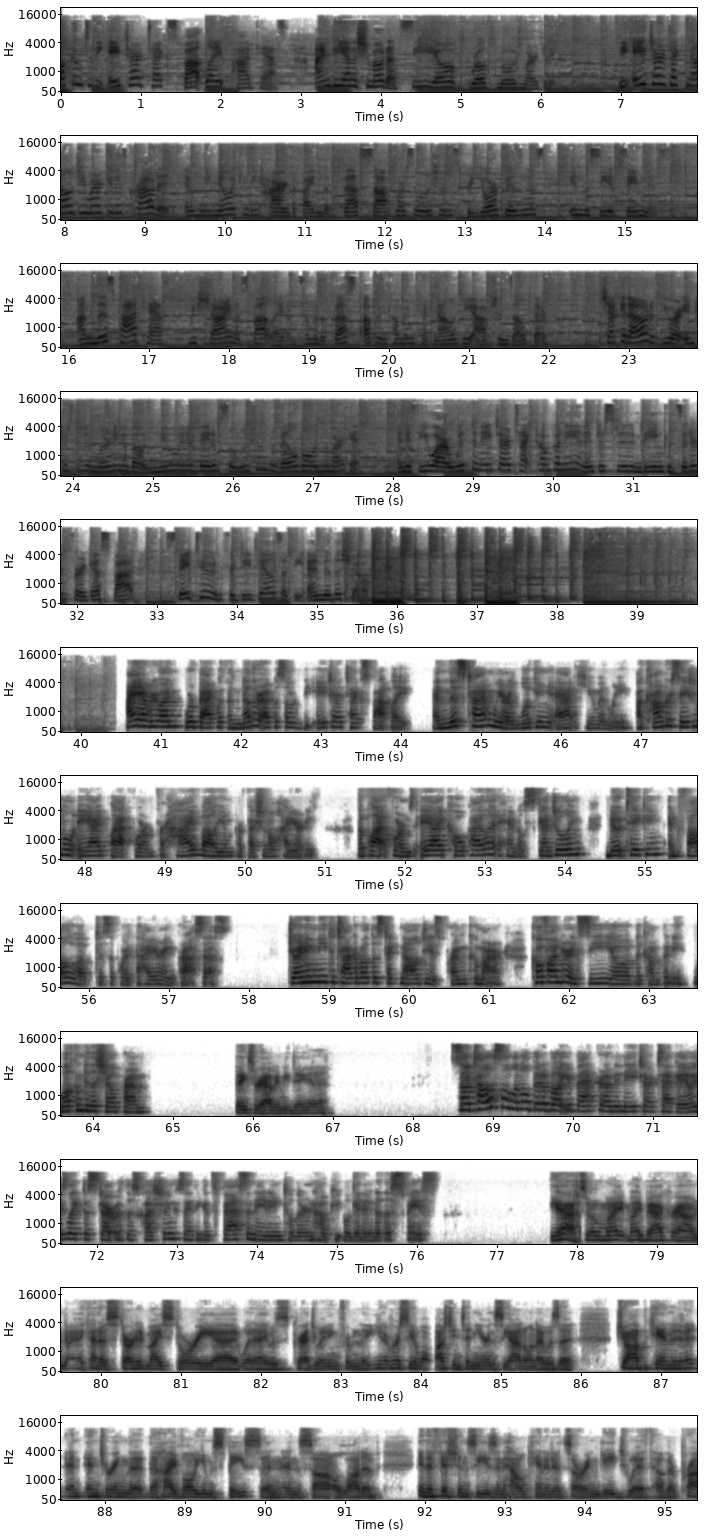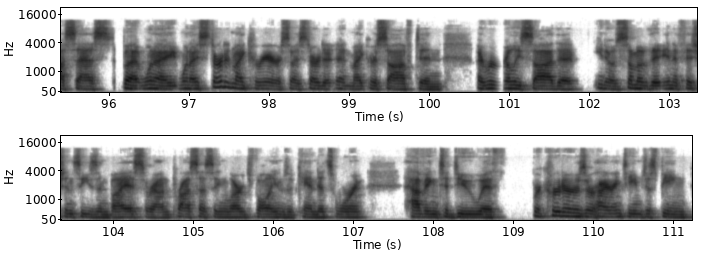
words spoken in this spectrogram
Welcome to the HR Tech Spotlight Podcast. I'm Deanna Shimoda, CEO of Growth Mode Marketing. The HR technology market is crowded, and we know it can be hard to find the best software solutions for your business in the sea of sameness. On this podcast, we shine a spotlight on some of the best up and coming technology options out there. Check it out if you are interested in learning about new innovative solutions available in the market. And if you are with an HR tech company and interested in being considered for a guest spot, stay tuned for details at the end of the show. Hi, everyone. We're back with another episode of the HR Tech Spotlight. And this time we are looking at Humanly, a conversational AI platform for high volume professional hiring. The platform's AI co pilot handles scheduling, note taking, and follow up to support the hiring process. Joining me to talk about this technology is Prem Kumar, co founder and CEO of the company. Welcome to the show, Prem. Thanks for having me, Dana. So, tell us a little bit about your background in HR tech. I always like to start with this question because I think it's fascinating to learn how people get into this space. Yeah, so my my background, I kind of started my story uh, when I was graduating from the University of Washington here in Seattle, and I was a job candidate and entering the the high volume space and and saw a lot of inefficiencies in how candidates are engaged with how they're processed. But when i when i started my career so i started at microsoft and i really saw that you know some of the inefficiencies and bias around processing large volumes of candidates weren't having to do with recruiters or hiring teams just being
